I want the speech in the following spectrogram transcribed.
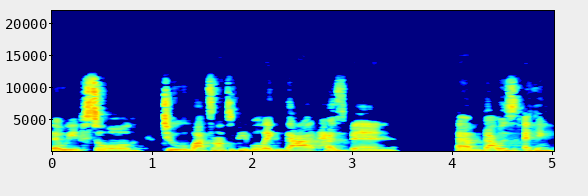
that we've sold to lots and lots of people like that has been um, that was i think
